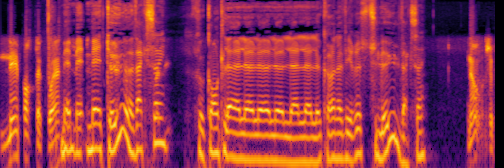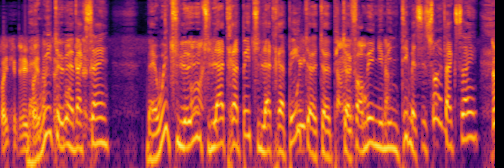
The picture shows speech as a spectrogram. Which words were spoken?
n'importe quoi. Mais, mais, mais t'as eu un vaccin co- contre le, le, le, le, le- coronavirus. Tu l'as eu, le vaccin? Non, j'ai pas eu. j'ai pas Ben oui, tu as eu un vaccin. Ben oui, tu l'as eu, Ah, tu l'as attrapé, tu l'as attrapé, Oui, t'as raison. formé une immunité. Mais c'est ça un vaccin. Non,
